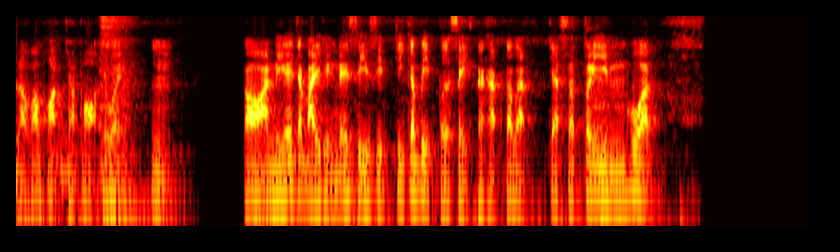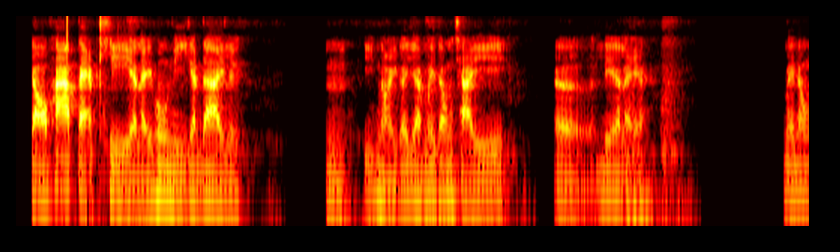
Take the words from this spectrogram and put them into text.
แล้วก็พอร์ตเฉพาะด้วย อืมก็อันนี้ก็จะไปถึงได้ 40 กิกะบิต per sec นะครับ ก็แบบจะสตรีมพวก จอภาพ 8K อะไรพวกนี้กันได้เลย อืม อีกหน่อยก็ยังไม่ต้องใช้ เอ่อ เรียกอะไรอะไม่ต้อง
